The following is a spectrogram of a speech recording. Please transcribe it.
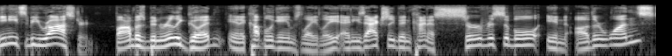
he needs to be rostered. Bamba's been really good in a couple of games lately, and he's actually been kind of serviceable in other ones.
